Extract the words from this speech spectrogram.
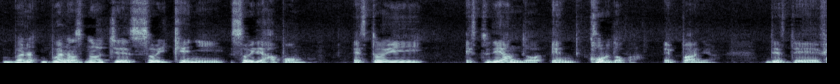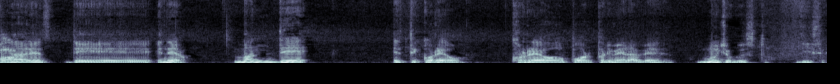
buena- buenas noches, soy Kenny, soy de Japón. Estoy estudiando en Córdoba, España, desde finales de enero. Mandé este correo, correo por primera vez. Mucho gusto, dice.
